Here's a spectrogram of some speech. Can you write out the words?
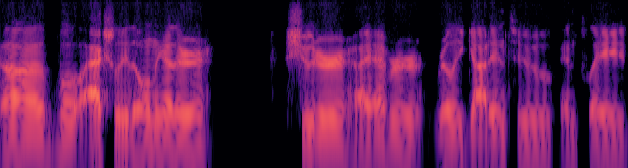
Uh well actually the only other shooter i ever really got into and played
